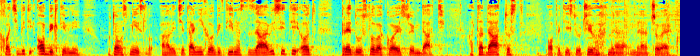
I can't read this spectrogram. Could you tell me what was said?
hoće biti objektivni u tom smislu, ali će ta njihova objektivnost zavisiti od preduslova koji su im dati. A ta datost opet isključivo na, na čoveku.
